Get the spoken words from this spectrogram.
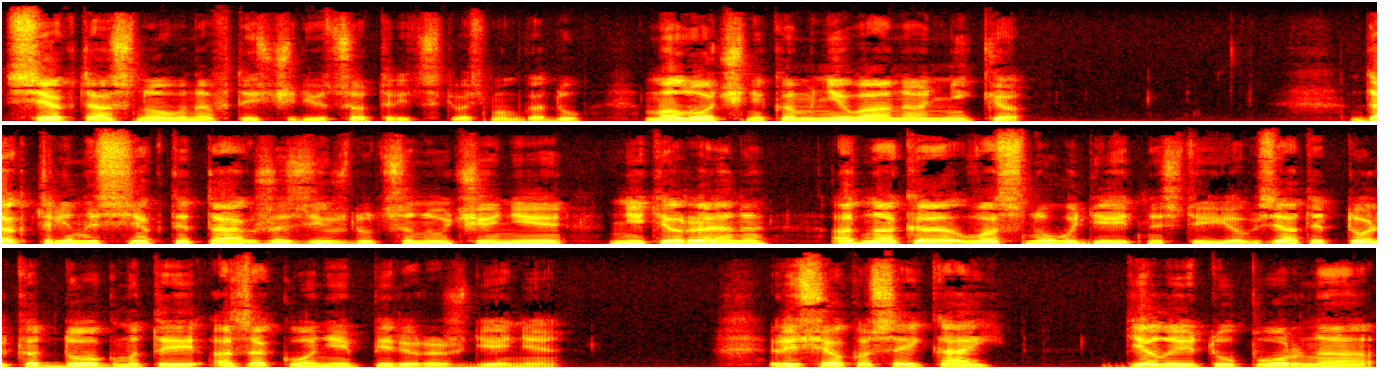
Секта основана в 1938 году молочником Нивано Никё, Доктрины секты также зиждутся на учении Нитерена, однако в основу деятельности ее взяты только догматы о законе перерождения. Рисёко Сейкай делает упор на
